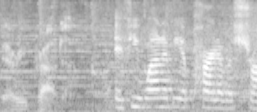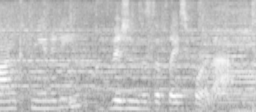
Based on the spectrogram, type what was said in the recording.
very proud of. If you want to be a part of a strong community, Visions is the place for that.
